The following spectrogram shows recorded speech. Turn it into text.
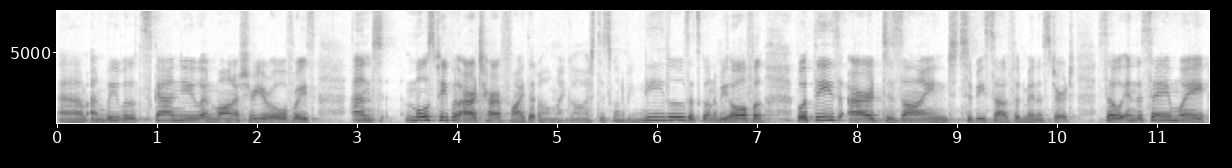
Um, and we will scan you and monitor your ovaries and most people are terrified that, oh my gosh, there's going to be needles, it's going to be mm. awful. But these are designed to be self administered. So, in the same way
